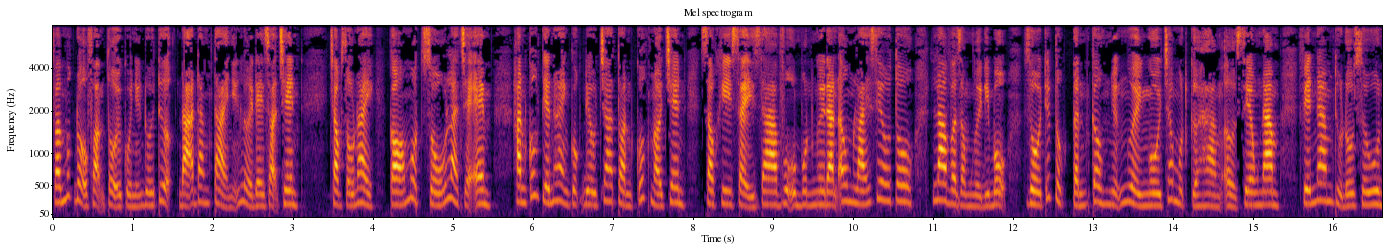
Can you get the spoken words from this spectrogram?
và mức độ phạm tội của những đối tượng đã đăng tải những lời đe dọa trên. Trong số này, có một số là trẻ em. Hàn Quốc tiến hành cuộc điều tra toàn quốc nói trên sau khi xảy ra vụ một người đàn ông lái xe ô tô lao vào dòng người đi bộ, rồi tiếp tục tấn công những người ngồi trong một cửa hàng ở Seong Nam, phía nam thủ đô Seoul,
